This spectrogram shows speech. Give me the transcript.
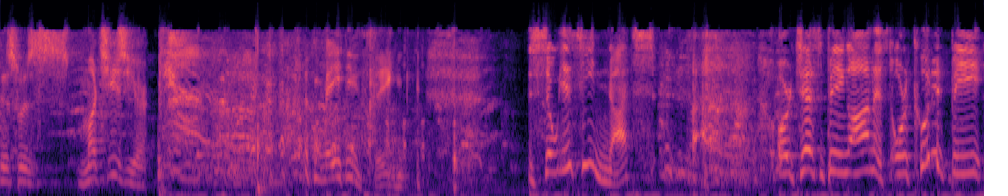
This was much easier. Amazing. So is he nuts? or just being honest? Or could it be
